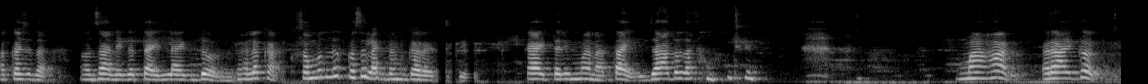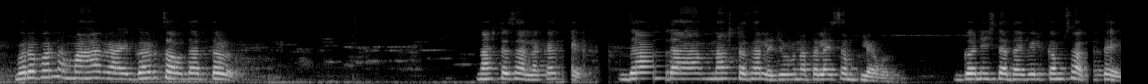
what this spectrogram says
आकाश झाले ग ताई लाईक झालं का? समजलं कसं लाईक करायचं ते? काहीतरी म्हणा ताई जाधव दादा म्हणते महाड रायगड. बरोबर ना? महाड रायगड चौदा तळ. नाश्ता झाला काय? काय दादा नाश्ता झाला जेवण आता लय संपल्यावर. गणेश दादा वेलकम स्वागत आहे.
